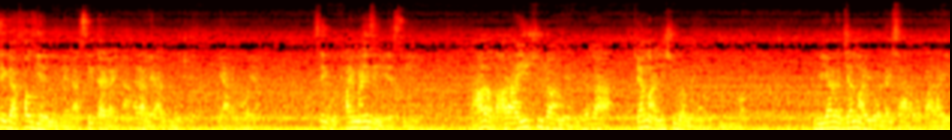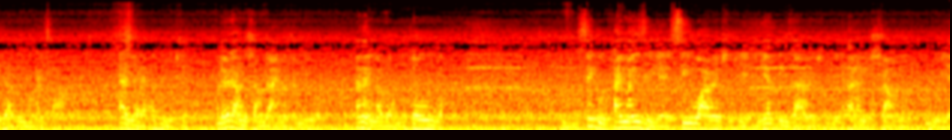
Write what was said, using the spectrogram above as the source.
စိတ်ကဖောက်ပြန်နေလဲဒါစိတ်တိုက်လိုက်တာအဲ့ဒါလည်းအကုသိုလ်ဖြစ်တရားတော်ဟောရစိတ်ကိုထိုင်းမိုင်းစေရဲ့စီဒါကတော့ဘာသာရေးရှုထောင့်နဲ့ဒီဘက်ကကျမ်းမာရေးရှုထောင့်နဲ့တော့တူပေါ့လူတွေကတော့ကျမ်းမာရေးတော့လိုက်စားတာပေါ့ဘာသာရေးကြတော့မလိုက်စားအဲ့ဒါကြလည်းအကုသိုလ်ဖြစ်အလွဲတာမဆောင်တိုင်းတော့တမျိုးပေါ့အဲ့နိုင်တော့မတုံးပေါ့စိတ်ကိုထိုင်းမိုင်းစေရဲ့စေဝါပဲဖြစ်ဖြစ်အရက်သေးစားပဲဖြစ်ဖြစ်အဲ့ဒါတွေရှောင်ရင်ကုလို့ရ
